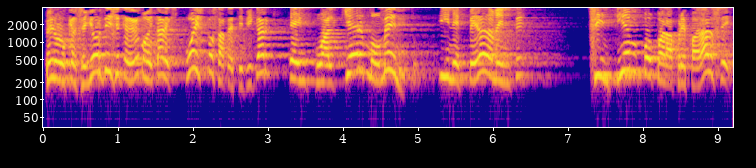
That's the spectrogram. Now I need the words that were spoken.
Pero lo que el Señor dice que debemos estar expuestos a testificar en cualquier momento, inesperadamente, sin tiempo para prepararse.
